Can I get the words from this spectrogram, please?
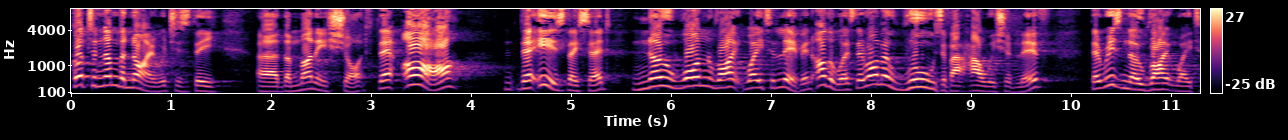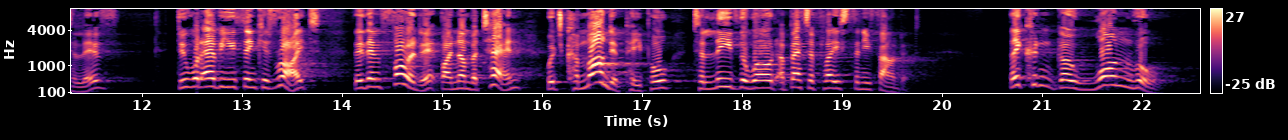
got to number nine, which is the, uh, the money shot. There are, there is, they said, no one right way to live. In other words, there are no rules about how we should live. There is no right way to live. Do whatever you think is right. They then followed it by number 10, which commanded people to leave the world a better place than you found it. They couldn't go one rule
